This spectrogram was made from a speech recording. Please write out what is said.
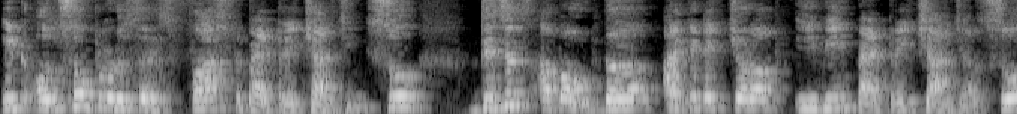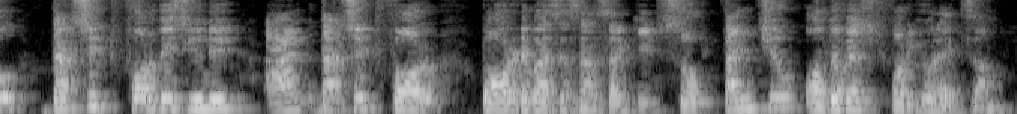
It also produces fast battery charging. So this is about the architecture of EV battery charger. So that's it for this unit and that's it for power devices and circuits. So thank you. All the best for your exam.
